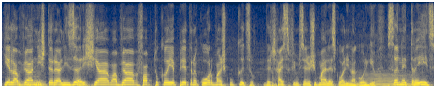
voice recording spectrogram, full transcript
el avea uh-huh. niște realizări și a, avea faptul că e prietenă cu Orban și cu Câțu. Deci hai să fim serioși și mai ales cu Alina Gorghiu. Ah. Să ne trăiți,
